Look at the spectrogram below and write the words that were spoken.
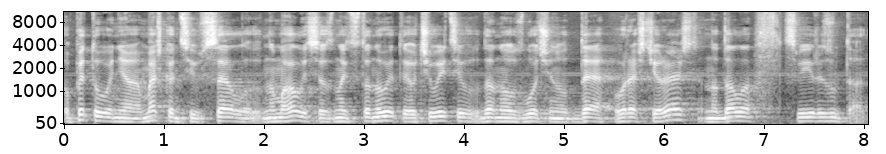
опитування мешканців сел, намагалися встановити очевидців даного злочину, де, врешті-решт, надала свій результат.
